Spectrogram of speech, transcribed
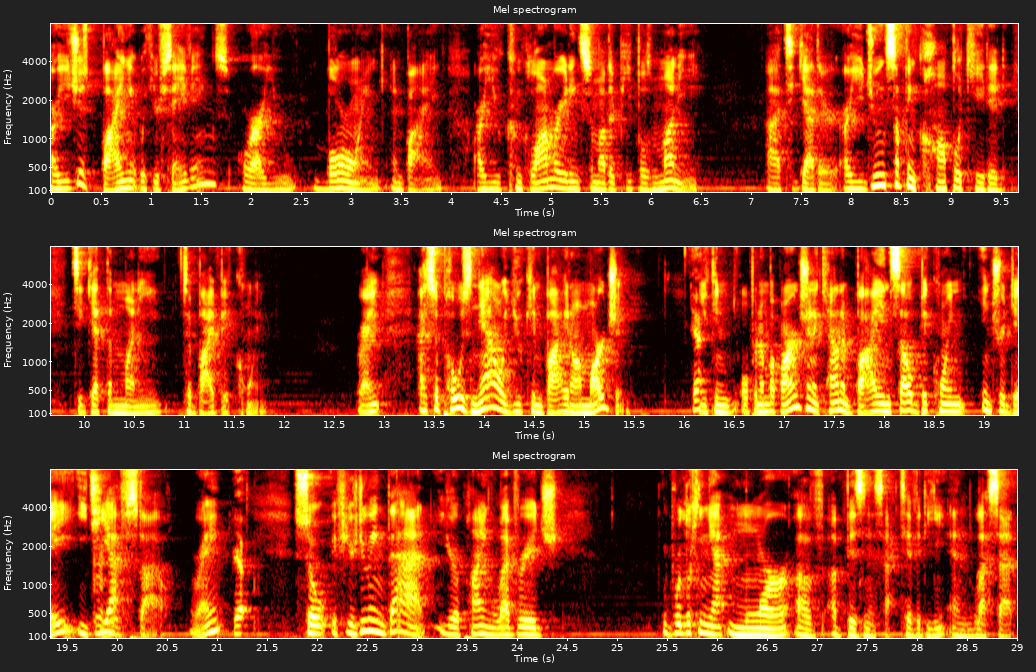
Are you just buying it with your savings or are you borrowing and buying? Are you conglomerating some other people's money uh, together? Are you doing something complicated to get the money to buy Bitcoin? Right? I suppose now you can buy it on margin. Yeah. You can open up a margin account and buy and sell Bitcoin intraday ETF mm-hmm. style, right? Yep. So if you're doing that, you're applying leverage. We're looking at more of a business activity and less at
